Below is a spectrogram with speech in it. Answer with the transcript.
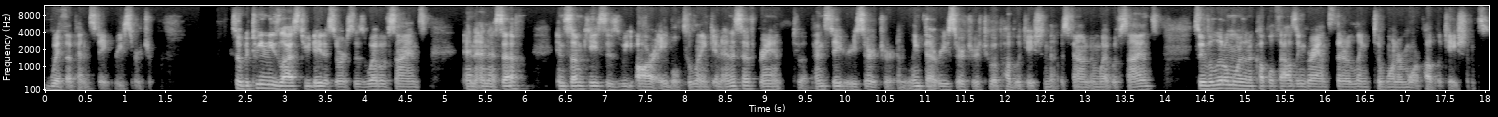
with a Penn State researcher. So between these last two data sources, Web of Science and NSF, in some cases, we are able to link an NSF grant to a Penn State researcher and link that researcher to a publication that was found in Web of Science. So we have a little more than a couple thousand grants that are linked to one or more publications.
